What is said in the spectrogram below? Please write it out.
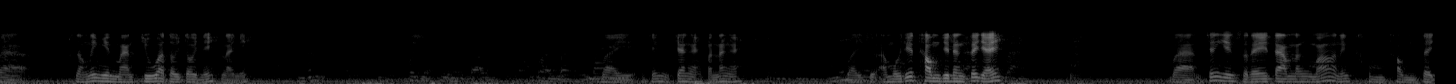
បាទក្នុងនេះមានប្រហែលជួរអាតូចតូចនេះកន្លែងនេះ3អញ្ចឹងអញ្ចឹងហ៎ប៉ុណ្ណឹងហ៎3ជួរអាមួយទៀតធំជាងនឹងតិចហ៎ បាទអញ្ចឹងយើងសេរីតាមនឹងមកអានេះធំធំបន្តិច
